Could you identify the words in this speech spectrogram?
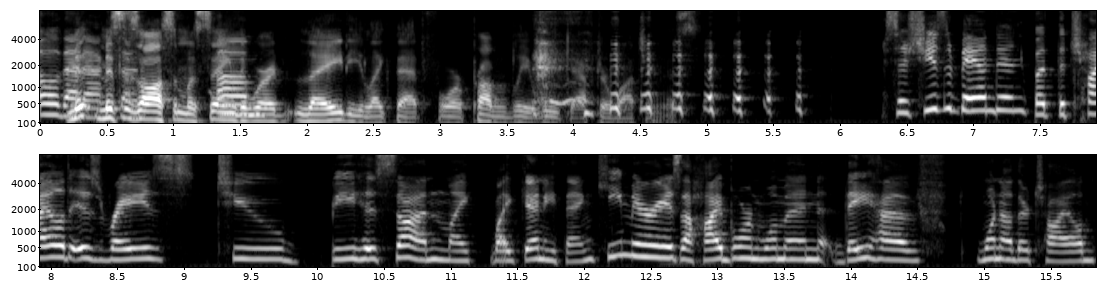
Oh, that accent. Mrs. Awesome was saying Um, the word "lady" like that for probably a week after watching this. So she's abandoned, but the child is raised to be his son, like like anything. He marries a highborn woman. They have one other child.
